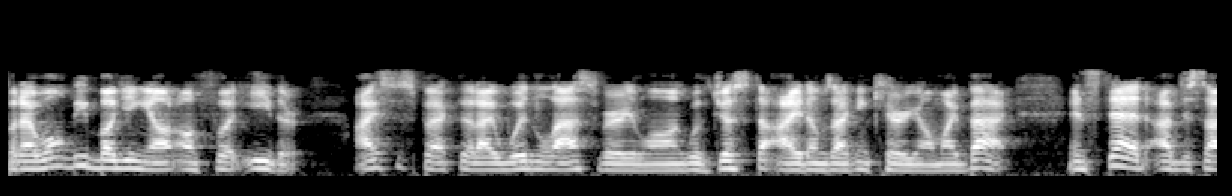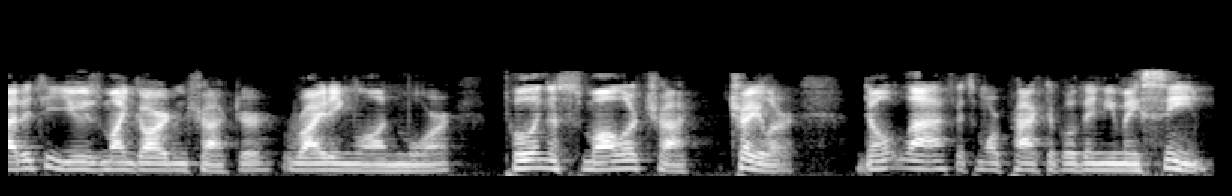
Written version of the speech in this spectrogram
but I won't be bugging out on foot either. I suspect that I wouldn't last very long with just the items I can carry on my back. Instead, I've decided to use my garden tractor, riding lawn mower, pulling a smaller tra- trailer. Don't laugh, it's more practical than you may seem.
